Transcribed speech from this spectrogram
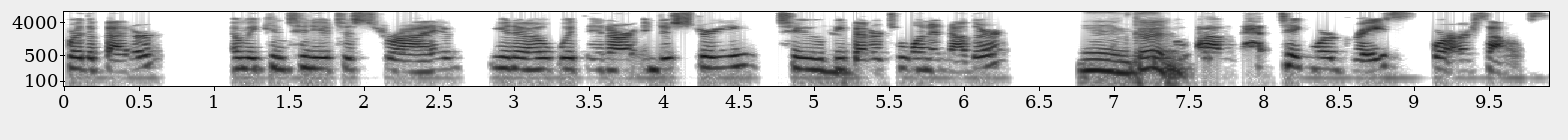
for the better. And we continue to strive you know, within our industry to be better to one another. Mm, good. To, um, take more grace for ourselves.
